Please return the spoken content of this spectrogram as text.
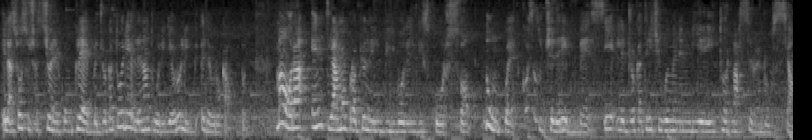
e la sua associazione con club, giocatori e allenatori di Euroleague ed Eurocup. Ma ora entriamo proprio nel vivo del discorso. Dunque, cosa succederebbe se le giocatrici Women NBA tornassero in Russia?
